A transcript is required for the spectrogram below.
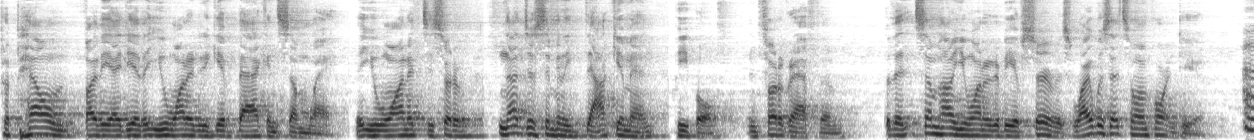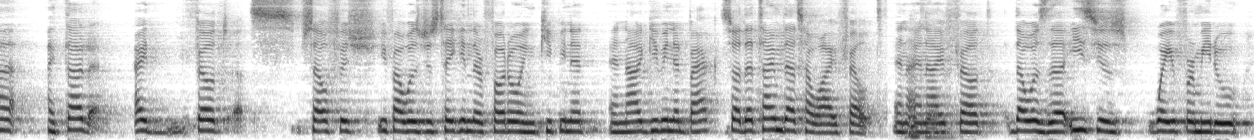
propelled by the idea that you wanted to give back in some way, that you wanted to sort of not just simply document people and photograph them, but that somehow you wanted to be of service. Why was that so important to you? Uh, I thought I felt selfish if I was just taking their photo and keeping it and not giving it back. So at that time, that's how I felt, and and I felt that was the easiest way for me to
